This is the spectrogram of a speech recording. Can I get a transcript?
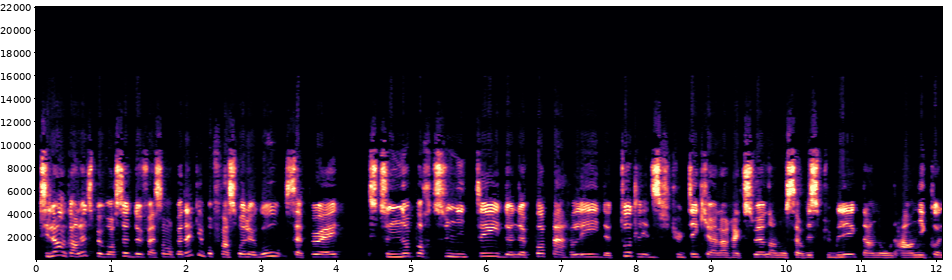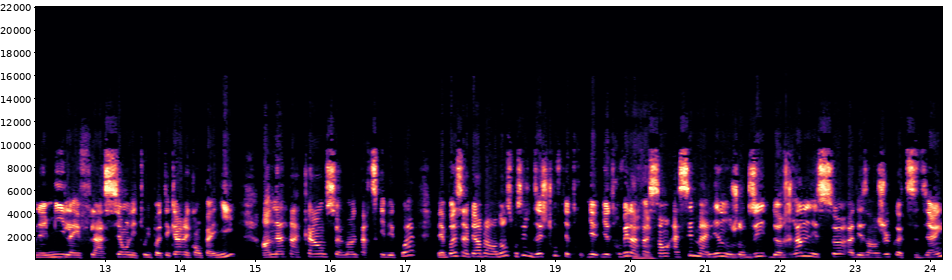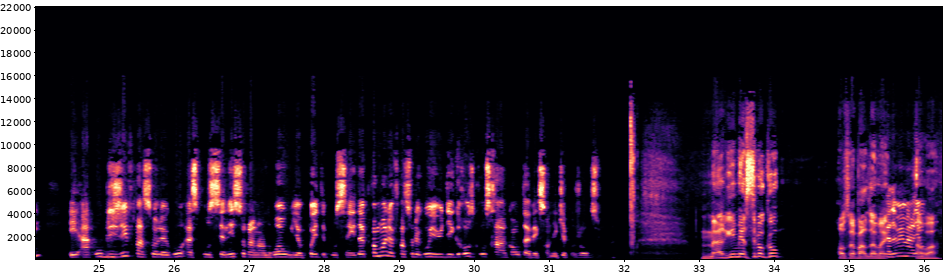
Puis là encore là, tu peux voir ça de deux façons. Peut-être que pour François Legault, ça peut être c'est une opportunité de ne pas parler de toutes les difficultés qu'il y a à l'heure actuelle dans nos services publics, dans nos, en économie, l'inflation, les taux hypothécaires et compagnie, en attaquant seulement le Parti québécois. Mais pas Saint-Pierre Blandon, c'est pour ça que je disais, je trouve qu'il a, a, trouvé la mm-hmm. façon assez maligne aujourd'hui de ramener ça à des enjeux quotidiens et à obliger François Legault à se positionner sur un endroit où il n'a pas été positionné. D'après moi, le François Legault, il a eu des grosses, grosses rencontres avec son équipe aujourd'hui. Marie, merci beaucoup. On se reparle demain. À demain, Mario. Au revoir.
